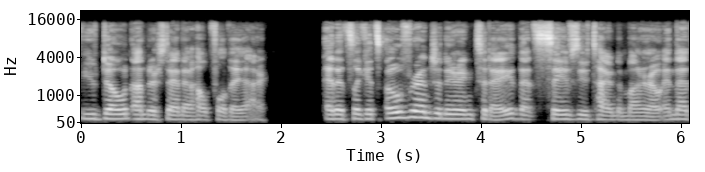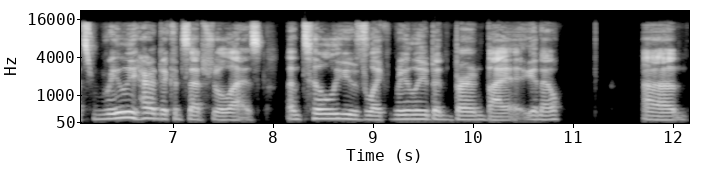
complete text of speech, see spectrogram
you don't understand how helpful they are. And it's like it's over engineering today that saves you time tomorrow. And that's really hard to conceptualize until you've like really been burned by it, you know? Um,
